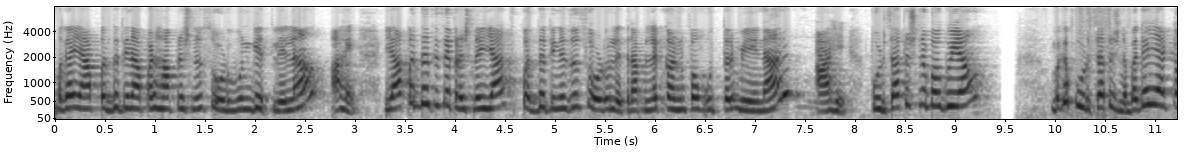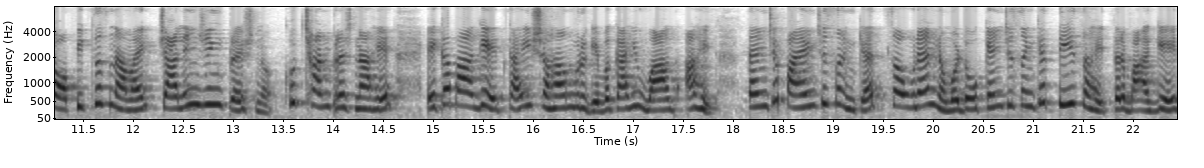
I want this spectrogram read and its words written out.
बघा या पद्धतीने आपण हा प्रश्न सोडवून घेतलेला आहे. या पद्धतीचे प्रश्न याच पद्धतीने जर सोडवले तर आपल्याला कन्फर्म उत्तर मिळणार आहे. पुढचा प्रश्न बघूया. बघा पुढचा प्रश्न. बघा या टॉपिकचंच नाव आहे चॅलेंजिंग प्रश्न. खूप छान प्रश्न आहेत. एका बागेत काही शहामृगे व काही वाघ आहेत. त्यांच्या पायांची संख्या चौऱ्याण्णव व डोक्यांची संख्या तीस आहे तर बागेत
